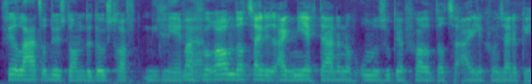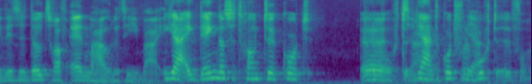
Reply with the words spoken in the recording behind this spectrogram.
veel later dus dan de doodstraf niet meer... Maar eh, vooral omdat zij dus eigenlijk niet echt daarna nog onderzoek heeft gehad. Of dat ze eigenlijk gewoon zeiden, oké, dit is de doodstraf en we houden het hierbij. Ja, ik denk dat ze het gewoon te kort... Eh, te- ja, te kort voor de Ja. bocht... eh, vo-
